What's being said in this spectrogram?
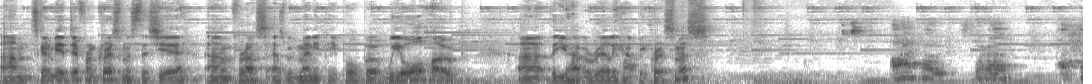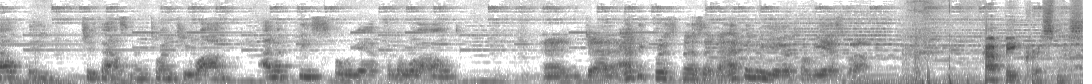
um, it's going to be a different Christmas this year um, for us, as with many people, but we all hope uh, that you have a really happy Christmas. I hope for a, a healthy 2021 and a peaceful year for the world. And uh, happy Christmas and a happy New Year from me as well. Happy Christmas.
